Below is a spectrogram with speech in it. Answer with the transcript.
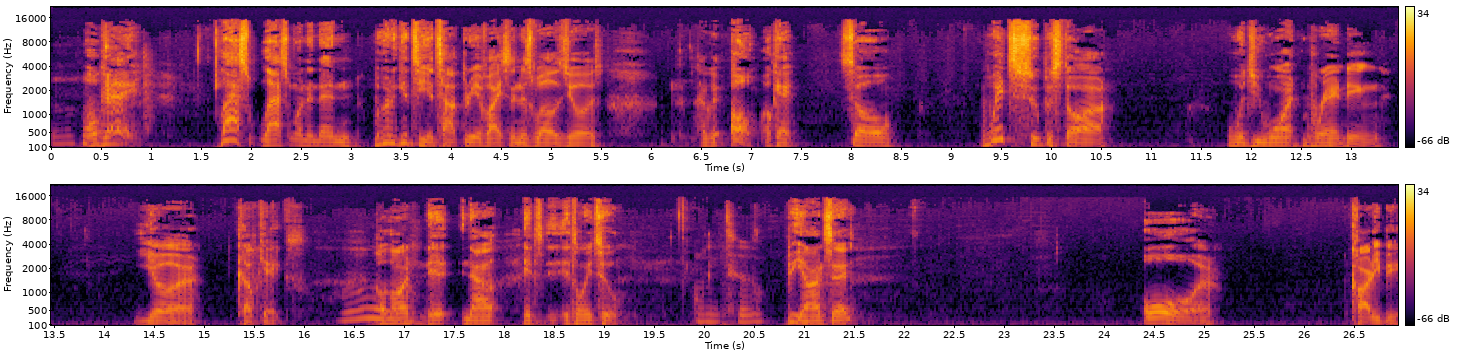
Mm-hmm. Okay. Last last one, and then we're gonna get to your top three advice, and as well as yours. How good? Oh, okay. So, which superstar would you want branding your cupcakes? Hold on. It- now it's it's only two. Only two. Beyonce or Cardi B.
